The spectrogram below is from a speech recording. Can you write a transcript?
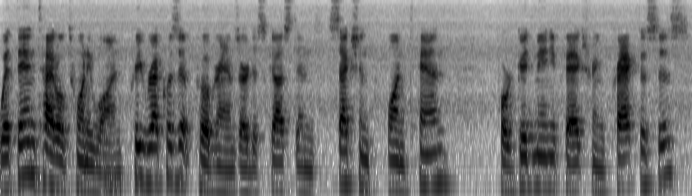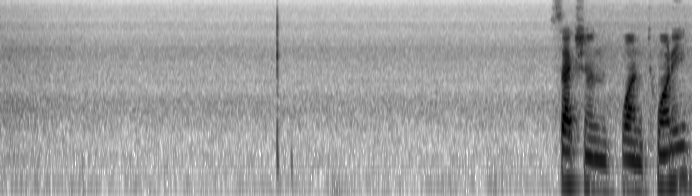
Within Title 21, prerequisite programs are discussed in Section 110 for good manufacturing practices, Section 120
